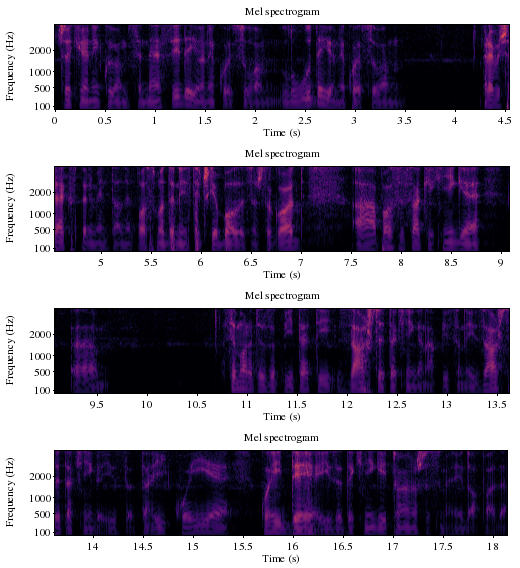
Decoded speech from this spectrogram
čak i one koje vam se ne svide i one koje su vam lude i one koje su vam previše eksperimentalne, postmodernističke, bolesne, što god. A posle svake knjige um, se morate zapitati zašto je ta knjiga napisana i zašto je ta knjiga izdata i koji je, koja je ideja iza te knjige i to je ono što se meni dopada.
